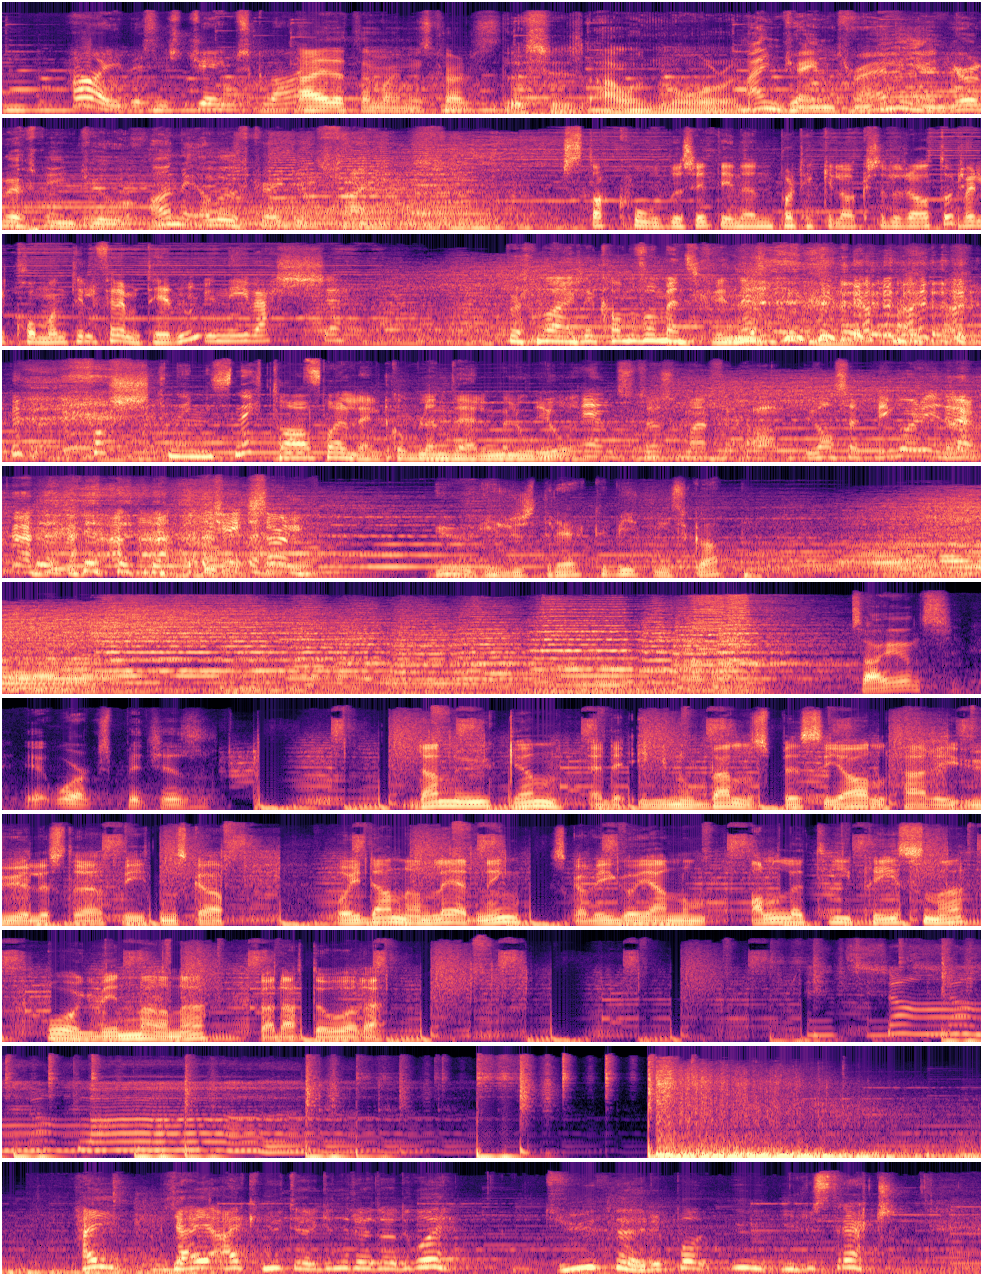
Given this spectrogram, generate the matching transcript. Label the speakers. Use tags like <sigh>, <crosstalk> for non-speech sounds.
Speaker 1: Hi, this is James Grant.
Speaker 2: Hei, dette er Magnus Carlsen.
Speaker 3: This is Alan Moore.
Speaker 4: I'm James Randi, and you're listening to Unillustrated Science.
Speaker 5: Stakk hodet sitt inn en partikkelakselerator.
Speaker 6: Velkommen til fremtiden.
Speaker 7: Universet.
Speaker 5: Spørsmålet er egentlig kan du få mennesker inn i? <laughs>
Speaker 7: Forskningsnytt.
Speaker 5: Ta parallellkoble en del med
Speaker 6: Jo, eneste som er ja, Uansett, vi går videre. <laughs> Kvikksølv.
Speaker 8: Uillustrert vitenskap.
Speaker 3: Science, works, bitches.
Speaker 9: Denne uken er det Ig Nobel spesial her i Uillustrert vitenskap. Og i den anledning skal vi gå gjennom alle ti prisene og vinnerne fra dette året.
Speaker 1: Hei, jeg er Knut Jørgen Røde Ødegård. Du hører på Uillustrert,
